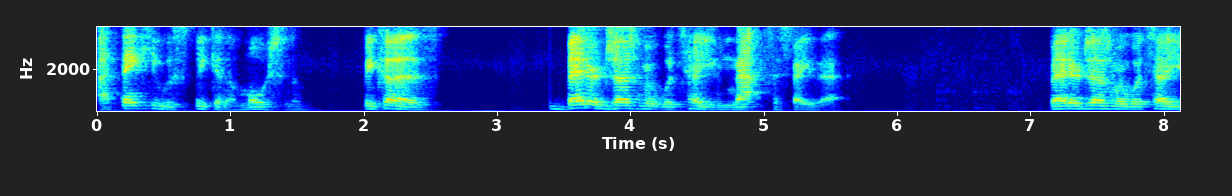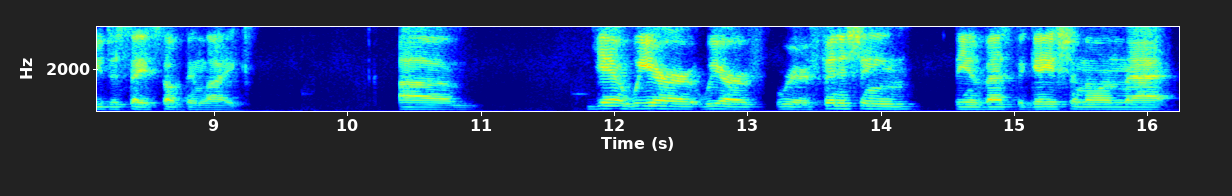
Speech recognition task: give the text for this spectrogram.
I think he was speaking emotionally because better judgment would tell you not to say that. Better judgment would tell you to say something like, um, yeah, we are we are we are finishing the investigation on that.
